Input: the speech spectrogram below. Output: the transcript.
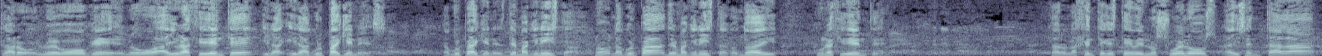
Claro, luego que luego hay un accidente y la, y la culpa de quién es? La culpa de quién es? Del maquinista, ¿no? La culpa del maquinista cuando hay un accidente. Claro, la gente que esté en los suelos ahí sentada,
